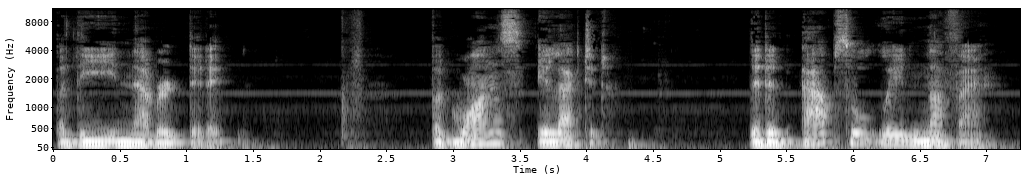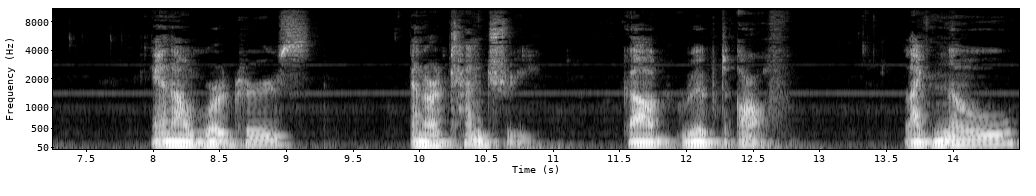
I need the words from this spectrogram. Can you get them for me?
but they never did it. But once elected, they did absolutely nothing, and our workers and our country got ripped off like no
